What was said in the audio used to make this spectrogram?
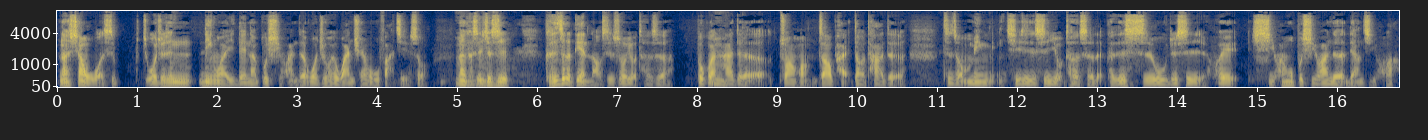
那像我是，我就是另外一类，那不喜欢的我就会完全无法接受。那可是就是，可是这个店老实说有特色，不管它的装潢、招牌到它的。这种命名其实是有特色的，可是食物就是会喜欢或不喜欢的两极化。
